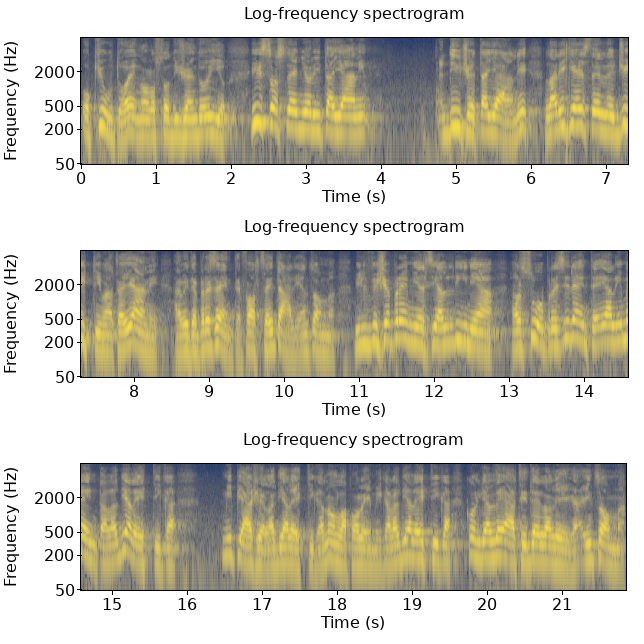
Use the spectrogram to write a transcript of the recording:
Occhiuto, eh, non lo sto dicendo io, il sostegno di Tajani. Dice Tajani, la richiesta è legittima, Tajani, avete presente, Forza Italia, insomma, il vice premier si allinea al suo presidente e alimenta la dialettica mi piace la dialettica, non la polemica, la dialettica con gli alleati della Lega. Insomma,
